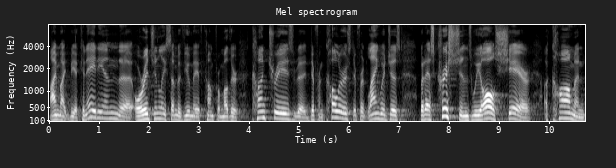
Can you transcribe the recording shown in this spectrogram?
I might be a Canadian uh, originally, some of you may have come from other countries, uh, different colors, different languages, but as Christians, we all share a common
